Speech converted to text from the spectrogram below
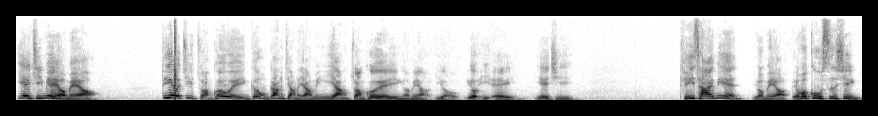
业绩面有没有？第二季转亏为盈，跟我们刚刚讲的阳明一样，转亏为盈有没有？有。又一 A 业绩，题材面有没有？有没有故事性？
